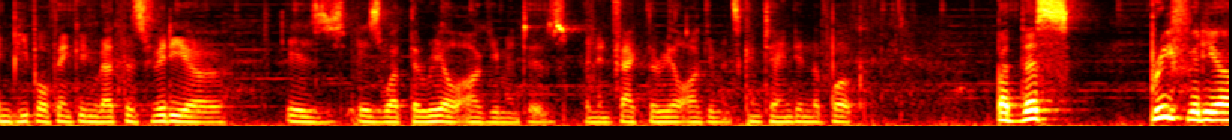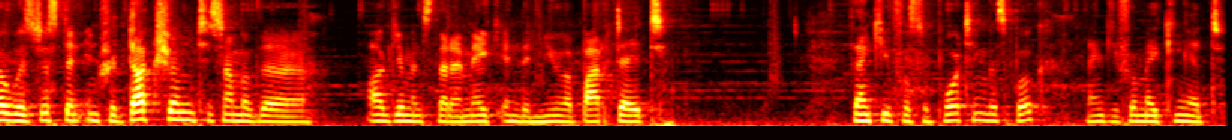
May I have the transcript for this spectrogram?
in people thinking that this video is is what the real argument is, when in fact the real argument's contained in the book. But this brief video was just an introduction to some of the arguments that I make in the new apartheid. Thank you for supporting this book. Thank you for making it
